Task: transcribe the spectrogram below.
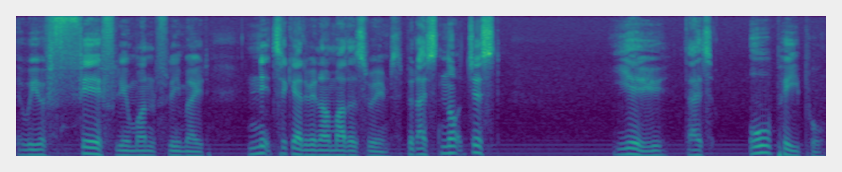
that we were fearfully and wonderfully made, knit together in our mother's wombs. But that's not just you, that's all people.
